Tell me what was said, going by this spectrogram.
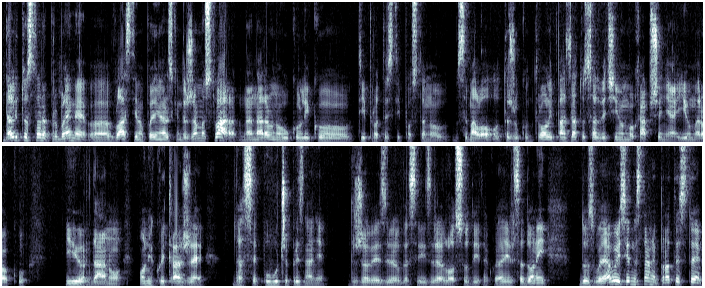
Da li to stvara probleme uh, vlastima pojedinim evropskim državama? Stvara. Na, naravno, ukoliko ti protesti postanu, se malo otažu kontroli, pa zato sad već imamo hapšenja i u Maroku i u Jordanu, onih koji traže da se povuče priznanje države Izrael, da se Izrael osudi i tako dalje, jer sad oni dozvoljavaju s jedne strane proteste,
